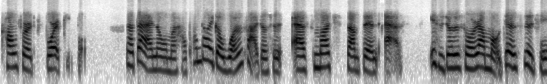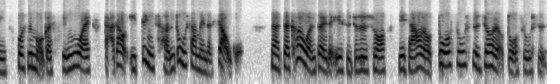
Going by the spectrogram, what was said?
comfort for people。那再来呢，我们还看到一个文法，就是 as much something as。意思就是说，让某件事情或是某个行为达到一定程度上面的效果。那在课文这里的意思就是说，你想要有多舒适就会有多舒适。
